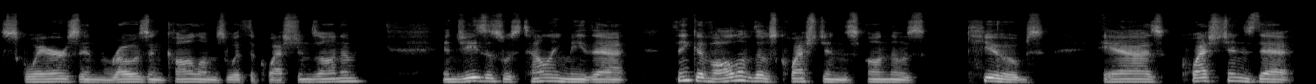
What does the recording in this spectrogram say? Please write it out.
squares and rows and columns with the questions on them. And Jesus was telling me that think of all of those questions on those cubes as questions that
